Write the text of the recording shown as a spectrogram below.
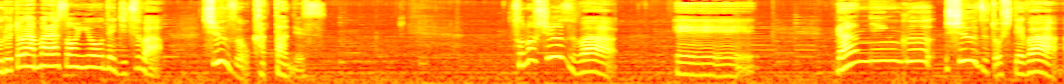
ウルトラマラソン用で実はシューズを買ったんです。そのシューズは、えー、ランニングシューズとしては、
